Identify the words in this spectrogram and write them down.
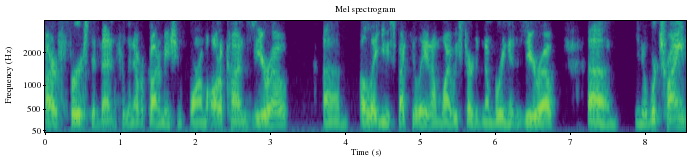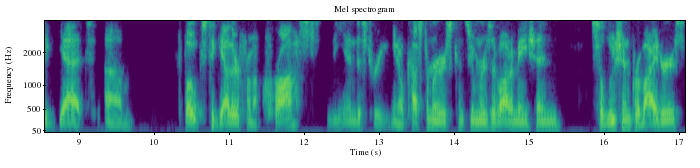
our first event for the Network Automation Forum, AutoCon Zero. Um, I'll let you speculate on why we started numbering it zero. Um, you know, we're trying to get um, folks together from across the industry. You know, customers, consumers of automation, solution providers,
